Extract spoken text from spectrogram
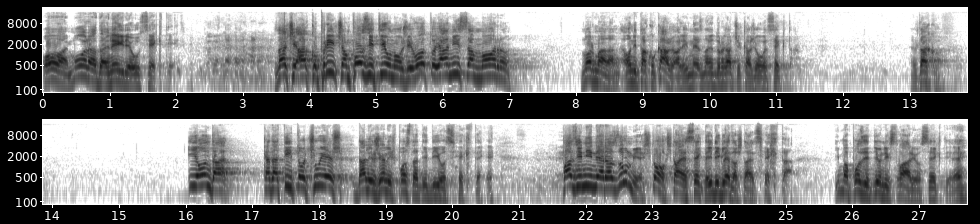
ovaj mora da je negdje u sekti. Znači, ako pričam pozitivno o životu, ja nisam nor, normalan. Oni tako kažu, ali ne znaju drugačije, kaže ovo je sekta. Jel tako? I onda, kada ti to čuješ, da li želiš postati dio sekte? Pazi, ni ne razumiješ to šta je sekta, idi gledaš šta je sekta. Ima pozitivnih stvari u sekti, ne?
